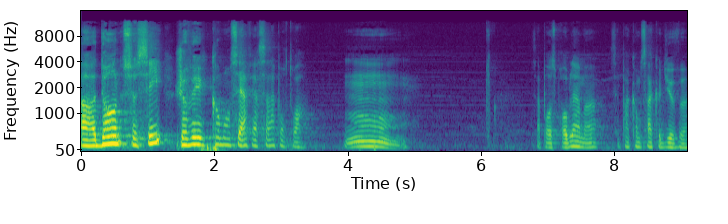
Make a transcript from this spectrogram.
euh, donnes ceci, je vais commencer à faire cela pour toi. Hmm. Ça pose problème, hein? pas comme ça que Dieu veut.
